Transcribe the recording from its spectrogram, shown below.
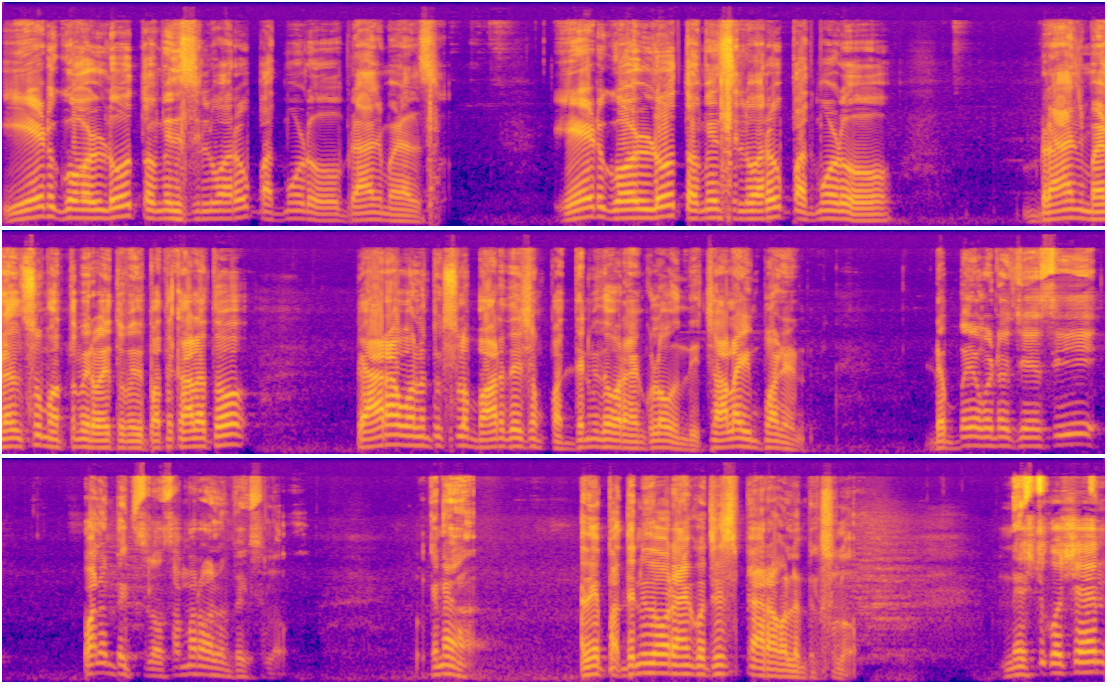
ఏడు గోల్డ్ తొమ్మిది సిల్వరు పదమూడు బ్రాంజ్ మెడల్స్. ఏడు గోల్డ్ తొమ్మిది సిల్వరు పదమూడు బ్రాంజ్ మెడల్స్ మొత్తం ఇరవై తొమ్మిది పథకాలతో పారా ఒలింపిక్స్లో భారతదేశం పద్దెనిమిదవ ర్యాంకులో ఉంది. చాలా ఇంపార్టెంట్. డెబ్బై ఒకటి వచ్చేసి ఒలింపిక్స్లో సమ్మర్ ఒలింపిక్స్లో. ఓకేనా? అదే పద్దెనిమిదవ ర్యాంక్ వచ్చేసి పారా ఒలింపిక్స్లో. Next question.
